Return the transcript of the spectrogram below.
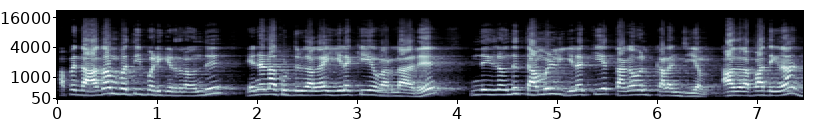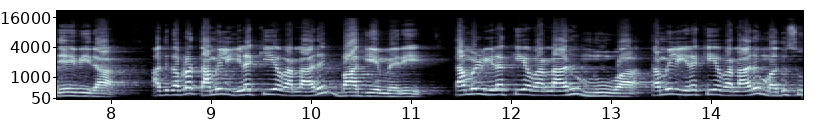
அப்போ இந்த அகம் பற்றி படிக்கிறதுல வந்து என்னென்ன கொடுத்துருக்காங்க? இலக்கிய வரலாறு. இந்த இதில் வந்து தமிழ் இலக்கிய தகவல் களஞ்சியம். அதில் பார்த்தீங்கன்னா தேவீரா. அதுக்கப்புறம் தமிழ் இலக்கிய வரலாறு பாக்கியமேரி. தமிழ் இலக்கிய வரலாறு மூவா. தமிழ் இலக்கிய வரலாறு மதுசு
